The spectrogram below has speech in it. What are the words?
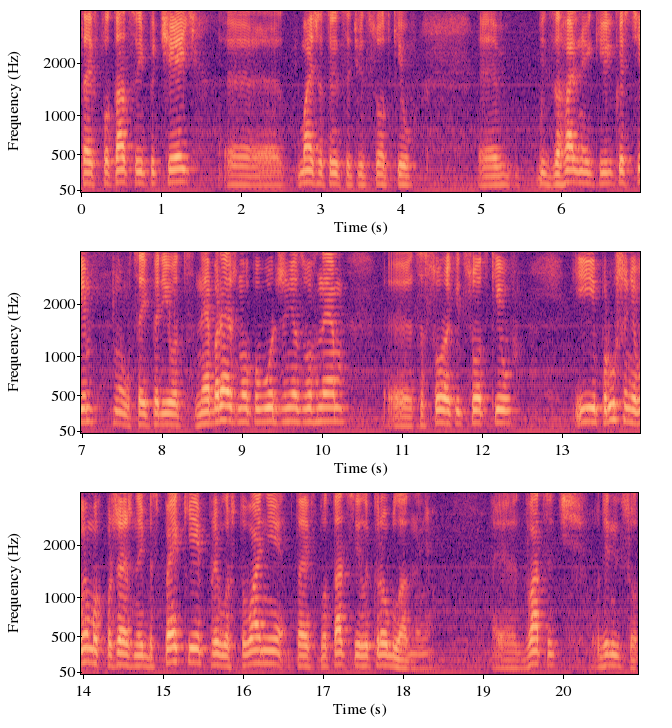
та експлуатації печей майже 30% е, від загальної кількості ну, в цей період необережного поводження з вогнем це 40%, і порушення вимог пожежної безпеки при влаштуванні та експлуатації електрообладнання е, 21%.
